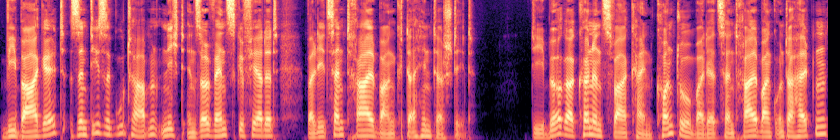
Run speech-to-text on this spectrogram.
Wie Bargeld sind diese Guthaben nicht insolvenzgefährdet, weil die Zentralbank dahinter steht. Die Bürger können zwar kein Konto bei der Zentralbank unterhalten,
